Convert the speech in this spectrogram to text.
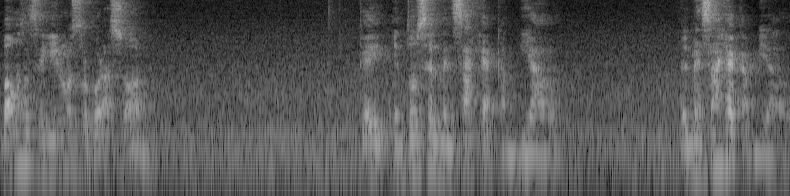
Vamos a seguir nuestro corazón. Ok, entonces el mensaje ha cambiado. El mensaje ha cambiado.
